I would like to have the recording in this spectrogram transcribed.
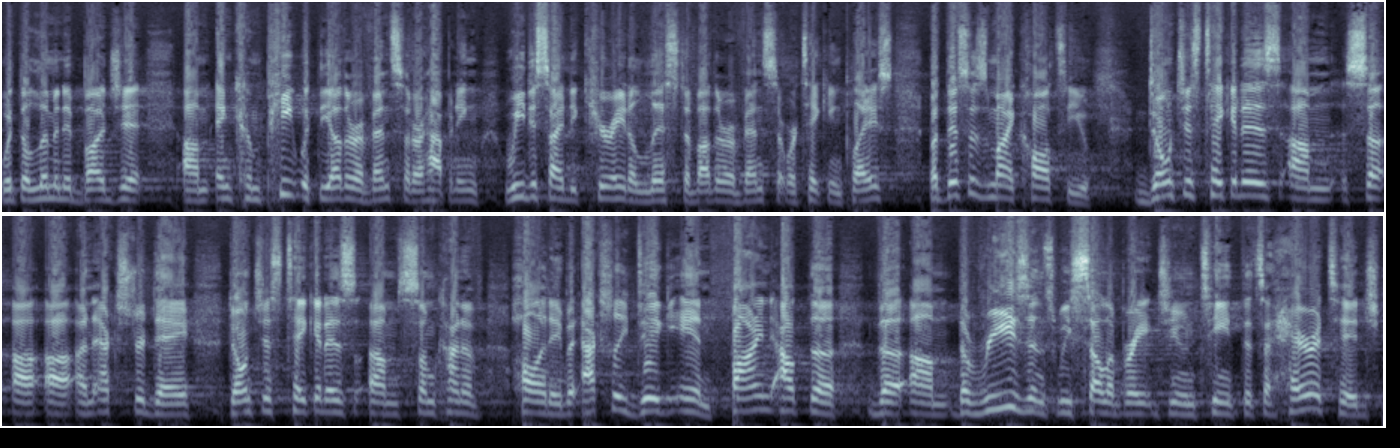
with the limited budget and compete with the other events that are happening, we decided to curate a list of other events that were taking place. But this is my call to you. Don't just take it as um, so, uh, uh, an extra day. Don't just take it as um, some kind of holiday, but actually dig in. Find out the, the, um, the reasons we celebrate Juneteenth. It's a heritage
